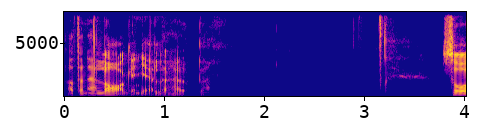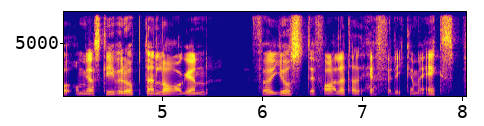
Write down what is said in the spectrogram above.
att den här lagen gäller här uppe. Så om jag skriver upp den lagen för just det fallet att f är lika med exp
